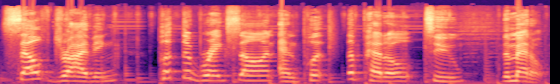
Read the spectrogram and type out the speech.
self driving, put the brakes on, and put the pedal to the metal.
